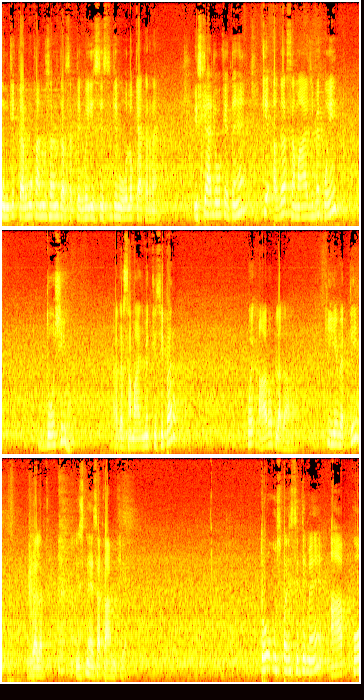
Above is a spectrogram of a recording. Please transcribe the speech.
उनके कर्मों का अनुसरण कर सकते हैं कि भाई, इस स्थिति में वो लोग क्या कर रहे हैं। इसके आगे वो कहते हैं कि अगर समाज में कोई दोषी हो अगर समाज में किसी पर कोई आरोप लगा हो कि ये व्यक्ति गलत है, इसने ऐसा काम किया तो उस परिस्थिति में आपको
